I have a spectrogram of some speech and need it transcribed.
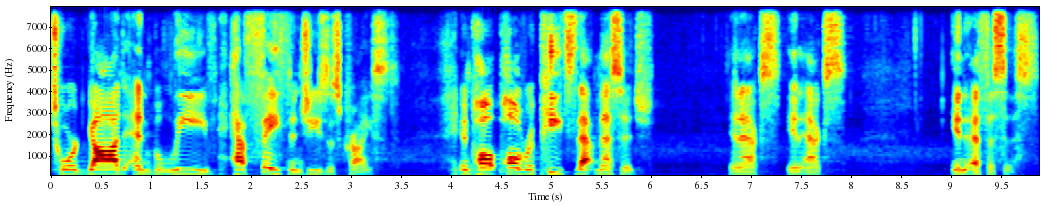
toward God and believe. Have faith in Jesus Christ. And Paul, Paul repeats that message in Acts, in Acts in Ephesus.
